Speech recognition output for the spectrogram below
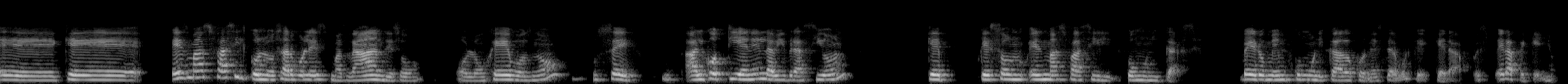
Eh, que es más fácil con los árboles más grandes o, o longevos, ¿no? No sé, algo tienen la vibración que, que, son, es más fácil comunicarse. Pero me he comunicado con este árbol que, que, era, pues, era pequeño.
